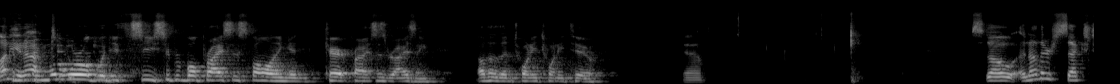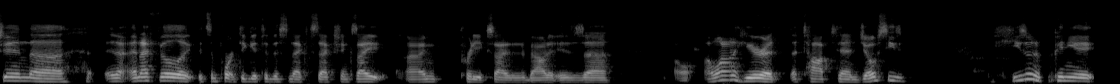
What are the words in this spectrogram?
Funny In, enough, in what world would you see Super Bowl prices falling and carrot prices rising, other than 2022? Yeah. So another section, uh, and, and I feel like it's important to get to this next section because I I'm pretty excited about it. Is uh, I want to hear a, a top ten. Josie's he's an opinion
